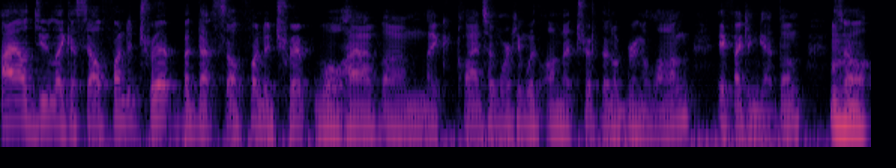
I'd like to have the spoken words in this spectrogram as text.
I'll do like a self-funded trip, but that self-funded trip will have um like clients I'm working with on that trip that I'll bring along if I can get them. So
